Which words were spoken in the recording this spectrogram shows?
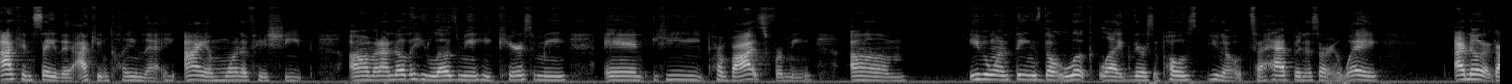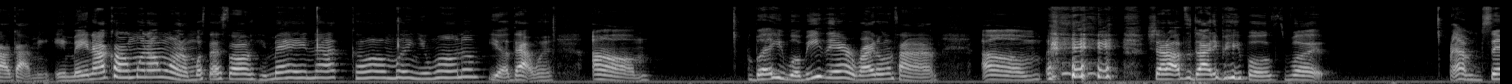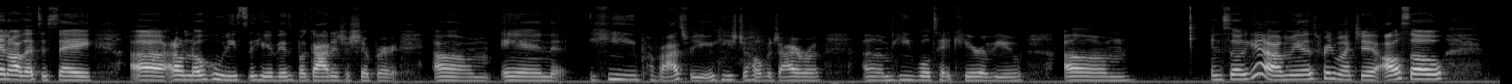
I can say that. I can claim that. I am one of His sheep. Um, and I know that He loves me and He cares for me and He provides for me. Um, even when things don't look like they're supposed, you know, to happen a certain way. I know that God got me. It may not come when I want him. What's that song? He may not come when you want him. Yeah, that one. Um, but he will be there right on time. Um, shout out to Dottie Peoples, but I'm saying all that to say, uh, I don't know who needs to hear this, but God is your shepherd, um, and He provides for you. He's Jehovah Jireh. Um, he will take care of you. Um, and so yeah, I mean that's pretty much it. Also,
